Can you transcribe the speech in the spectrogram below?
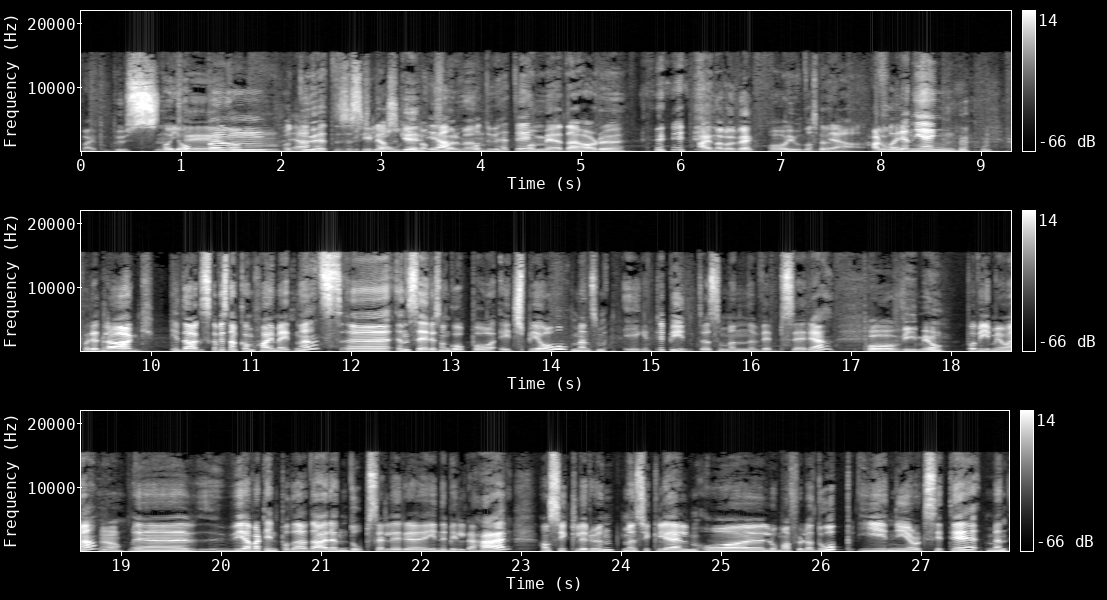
vei på bussen, På jobben. Og du heter Cecilie Asker. Ja, og du heter Og med deg har du Einar Orvik. og Jonas Brenna. ja, Hallo. For en gjeng. For et lag. I dag skal vi snakke om High Maintenance. eh, en serie som går på HBO, men som egentlig begynte som en webserie. På Vimeo. På Vimeo, ja. Ja. Eh, vi har vært inne på det. Det er en dopselger eh, inne i bildet her. Han sykler rundt med sykkelhjelm og lomma full av dop i New York City. Men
